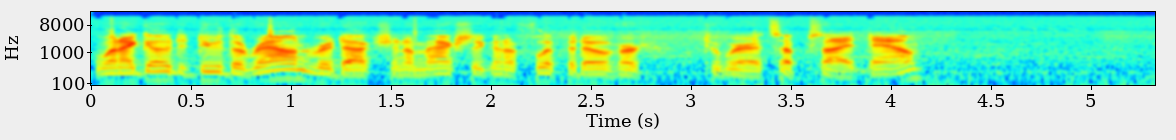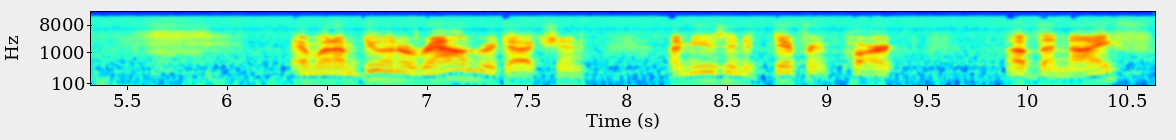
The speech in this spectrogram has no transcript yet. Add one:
when I go to do the round reduction I'm actually going to flip it over to where it's upside down. And when I'm doing a round reduction I'm using a different part of the knife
